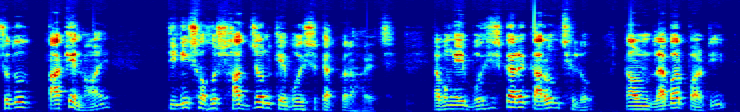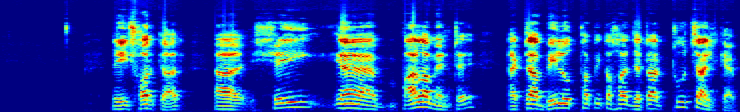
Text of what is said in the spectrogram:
শুধু তাকে নয়, তিনি সহ সাতজনকে বহিষ্কার করা হয়েছে। এবং এই বহিষ্কারের কারণ ছিল, কারণ লেবার পার্টি, এই সরকার সেই পার্লামেন্টে একটা বিল উত্থাপিত হয় যেটা টু চাইল্ড ক্যাপ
